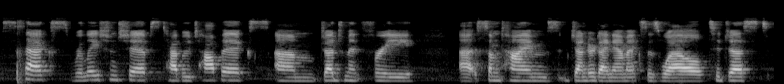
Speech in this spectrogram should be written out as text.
sex, relationships, taboo topics, um, judgment free. Uh, sometimes gender dynamics as well, to just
